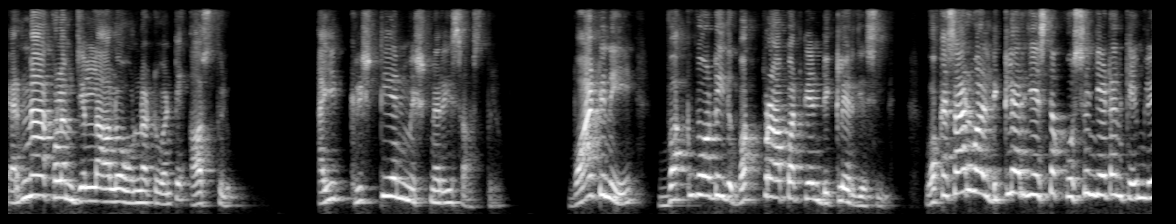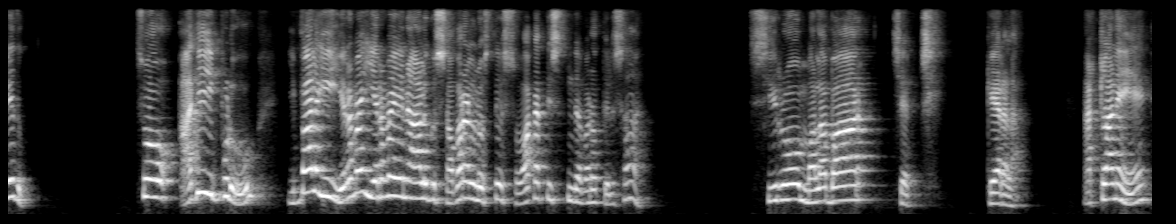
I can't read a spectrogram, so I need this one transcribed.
ఎర్నాకుళం జిల్లాలో ఉన్నటువంటి ఆస్తులు. అవి క్రిస్టియన్ మిషనరీస్ ఆస్తులు. వాటిని వక్ బోర్డు ఇది వక్ ప్రాపర్టీ అని డిక్లేర్ చేసింది. ఒకసారి వాళ్ళు డిక్లేర్ చేస్తే క్వశ్చన్ చేయడానికి ఏం లేదు. సో అది ఇప్పుడు ఇవాళ ఈ ఇరవై ఇరవై నాలుగు సవరణలు వస్తే స్వాగతిస్తుంది ఎవరో తెలుసా? Syro Malabar church Kerala. అట్లానే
